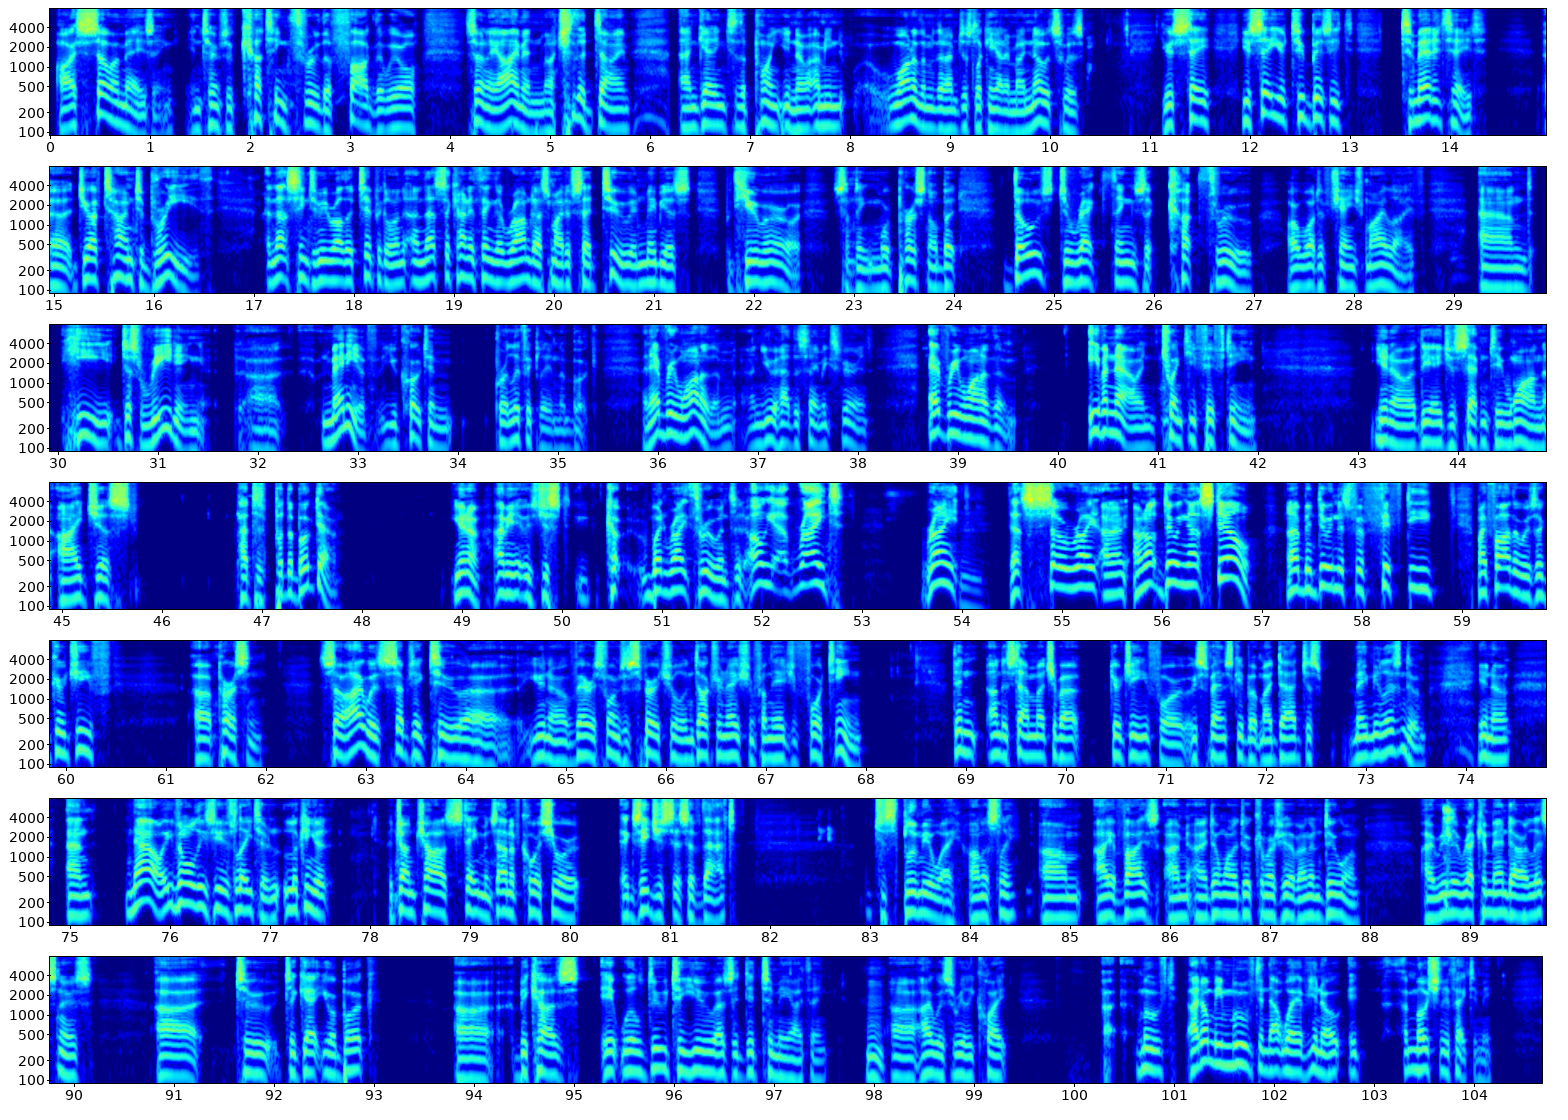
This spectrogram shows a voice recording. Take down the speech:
are so amazing in terms of cutting through the fog that we all, certainly I'm in much of the time, and getting to the point. You know, I mean, one of them that I'm just looking at in my notes was, you say you say you're too busy t- to meditate. Uh, do you have time to breathe? and that seemed to me rather typical. And, and that's the kind of thing that Ram Dass might have said too, and maybe as with humor or something more personal. But those direct things that cut through are what have changed my life. And he, just reading uh, many of, you quote him prolifically in the book, and every one of them, and you had the same experience, every one of them, even now in 2015, you know, at the age of 71, I just had to put the book down. You know, I mean, it was just went right through and said, "Oh yeah, right, right. Mm. That's so right." And I, am not doing that still. And I've been doing this for fifty. My father was a Gurdjieff uh, person, so I was subject to uh, you know various forms of spiritual indoctrination from the age of fourteen. Didn't understand much about Gurdjieff or Ouspensky, but my dad just made me listen to him, you know, and now, even all these years later, looking at Ajahn Chah's statements and, of course, your exegesis of that, just blew me away. Honestly, um, I advise. I'm, I do not want to do a commercial here, but I'm going to do one. I really recommend our listeners uh, to to get your book uh, because it will do to you as it did to me. I think hmm. uh, I was really quite uh, moved. I don't mean moved in that way of you know it emotionally affected me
